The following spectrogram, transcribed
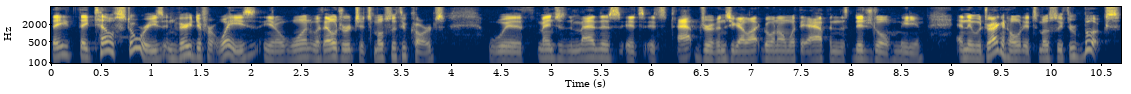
they they tell stories in very different ways. You know, one with Eldritch, it's mostly through cards. With Mansions of Madness, it's it's app driven, so you got a lot going on with the app and this digital medium. And then with Dragonholt, it's mostly through books.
